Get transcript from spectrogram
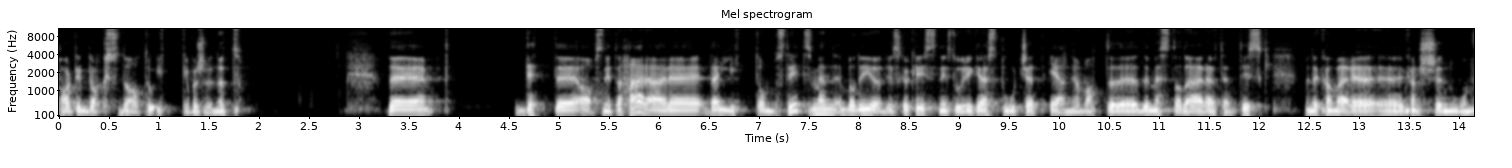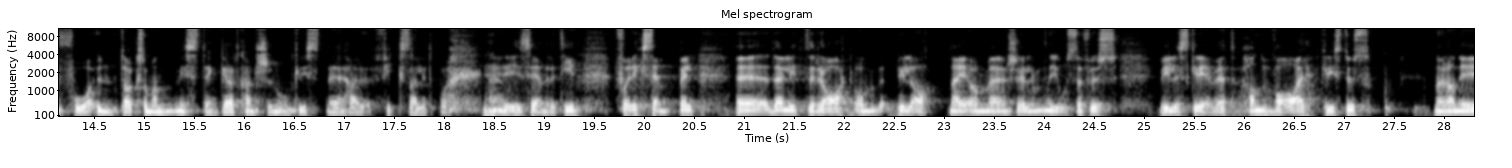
har til dags dato ikke forsvunnet. Det dette avsnittet her er, eh, det er litt omstridt, men både jødiske og kristne historikere er stort sett enige om at det, det, meste av det er autentisk. Men det kan være eh, kanskje noen få unntak som man mistenker at kanskje noen kristne har fiksa litt på i senere tid. F.eks. Eh, det er litt rart om, Pilat, nei, om unnskyld, Josefus ville skrevet 'han var Kristus', når han i,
